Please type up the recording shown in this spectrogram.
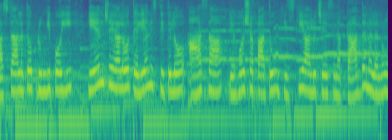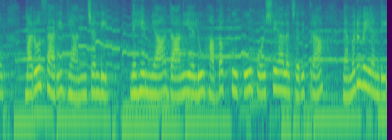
కష్టాలతో కృంగిపోయి ఏం చేయాలో తెలియని స్థితిలో ఆశ యహోషపాతు హిజ్కియాలు చేసిన ప్రార్థనలను మరోసారి ధ్యానించండి. నెహెమ్య దానియలు హబక్కుకు హోషేయాల చరిత్ర నెమరు వేయండి.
